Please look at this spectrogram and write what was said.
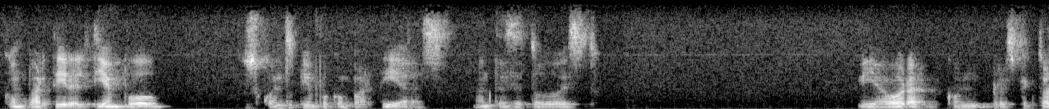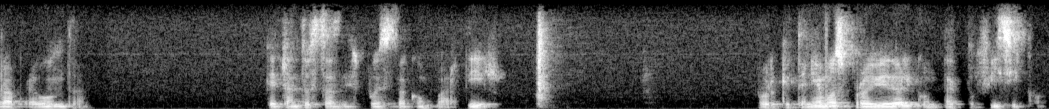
compartir el tiempo, pues ¿cuánto tiempo compartías antes de todo esto? Y ahora, con respecto a la pregunta, ¿qué tanto estás dispuesto a compartir porque teníamos prohibido el contacto físico.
